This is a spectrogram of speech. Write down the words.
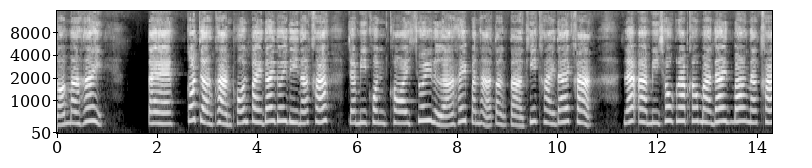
ร้อนมาให้ แต่ก็จะผ่านพ้นไปได้ด้วยดีนะคะ จะมีคนคอยช่วยเหลือให้ปัญหาต่างๆคลี่คลายได้ค่ะ และอาจมีโชคลาภเข้ามาได้บ้างนะคะ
